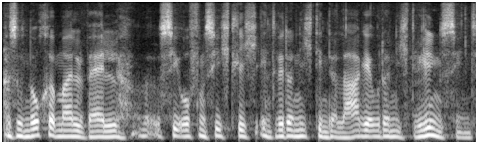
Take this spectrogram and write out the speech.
Also noch einmal, weil äh, Sie offensichtlich entweder nicht in der Lage oder nicht willens sind,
